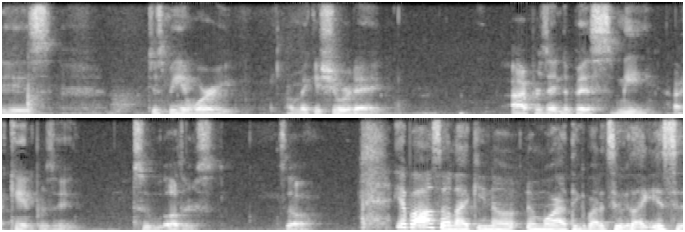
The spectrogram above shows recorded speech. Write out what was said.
is just being worried or making sure that I present the best me I can present to others. So, Yeah, but also like you know, the more I think about it too, like it's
